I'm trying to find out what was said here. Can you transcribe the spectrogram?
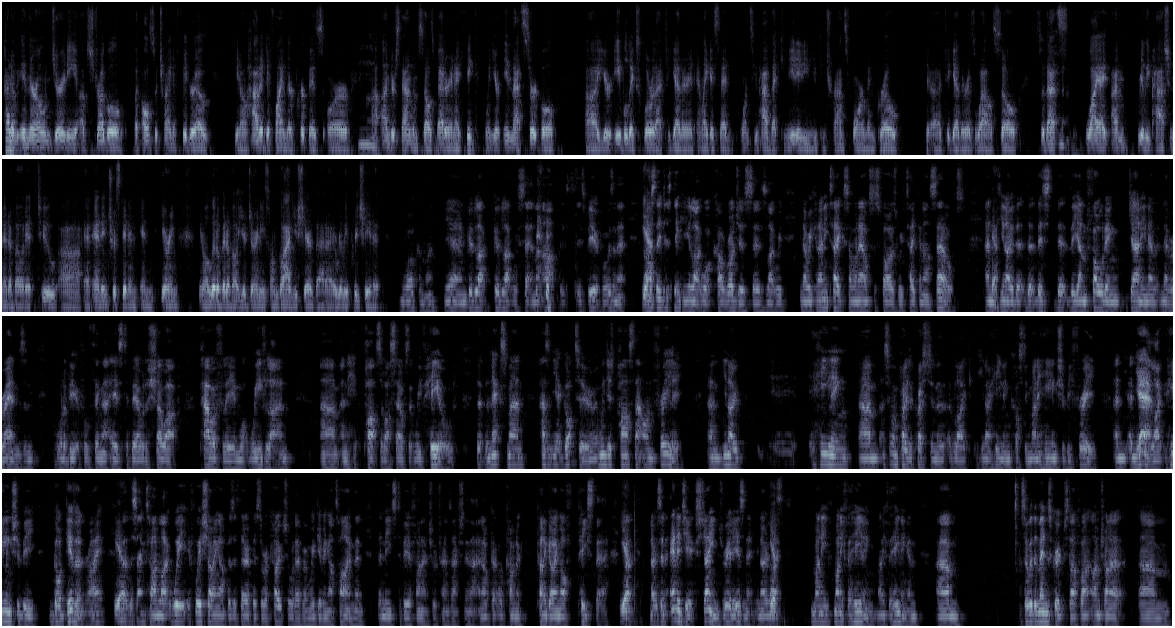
kind of in their own journey of struggle, but also trying to figure out you know how to define their purpose or mm. uh, understand themselves better. And i think when you're in that circle uh, you're able to explore that together. And, and, like i said once you have that community you can transform and grow uh, together as well. So so that's why I, i'm really passionate about it too uh, and, and interested in in hearing you know a little bit about your journey. So i'm glad you shared that. I really appreciate it you're welcome, man. Yeah, and good luck. Good luck with setting that up. it's, it's beautiful, isn't it? Yeah. Was just thinking, like what Carl Rogers says, like we, you know, we can only take someone else as far as we've taken ourselves, and yeah. you know that that this the, the unfolding journey never never ends, and what a beautiful thing that is to be able to show up powerfully in what we've learned um, and parts of ourselves that we've healed that the next man hasn't yet got to, and we just pass that on freely and you know healing um, someone posed a question of, of, like you know healing costing money healing should be free. And and yeah like healing should be god given right? Yeah. But at the same time like we if we're showing up as a therapist or a coach or whatever and we're giving our time then there needs to be a financial transaction in that. And i'll, I'll kind of kind of going off piece there. Yeah. But, you know, it's an energy exchange really isn't it? You know like yes. money money for healing money for healing. And um so with the men's group stuff, I, am trying to. Um,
